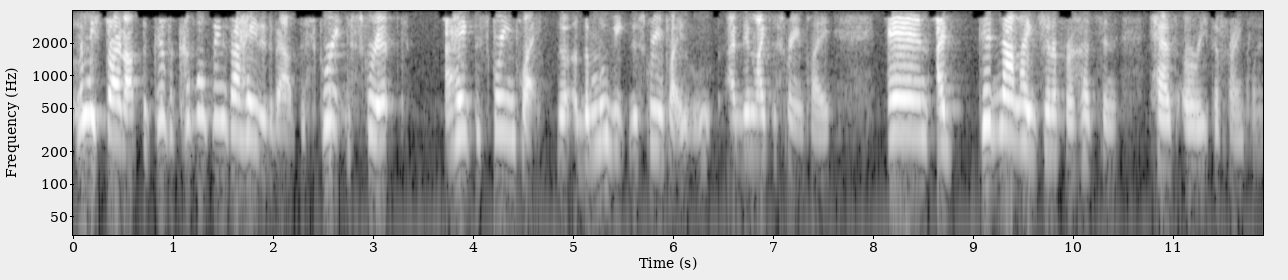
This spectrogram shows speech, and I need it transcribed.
let me start off. There's a couple of things I hated about the script. The script. I hate the screenplay. The the movie. The screenplay. I didn't like the screenplay, and I did not like Jennifer Hudson as Aretha Franklin.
